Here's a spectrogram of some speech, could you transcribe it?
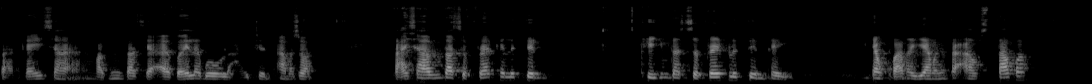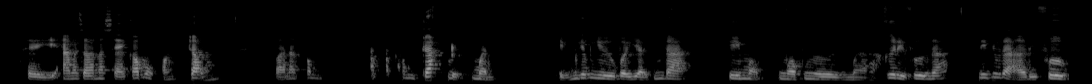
và cái sản phẩm chúng ta sẽ available lại trên Amazon. Tại sao chúng ta spread cái listing khi chúng ta spread cái listing thì trong khoảng thời gian mà chúng ta out stock á, thì Amazon nó sẽ có một khoảng trống và nó không không trắc được mình thì cũng giống như bây giờ chúng ta khi một một người mà ở cái địa phương đó nếu chúng ta ở địa phương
